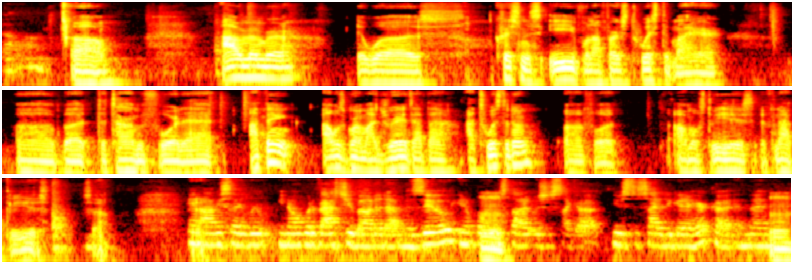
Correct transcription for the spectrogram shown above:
that long? Um, I remember it was Christmas Eve when I first twisted my hair. Uh, but the time before that, I think I was growing my dreads after I twisted them uh, for almost three years, if not three years. So, And obviously, we you know would have asked you about it at Mizzou. You know, but we Mhm. just thought it was just like a you just decided to get a haircut, and then Mm.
